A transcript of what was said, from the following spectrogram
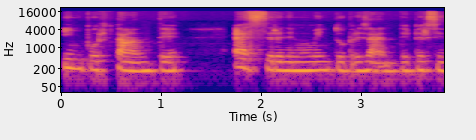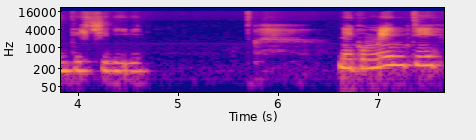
importante essere nel momento presente per sentirci vivi. Nei commenti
